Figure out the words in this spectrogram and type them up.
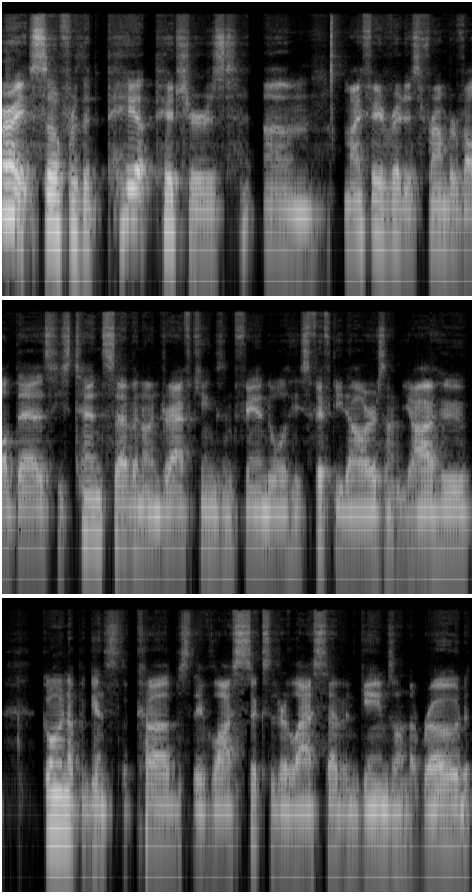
All right, so for the pay up pitchers, um, my favorite is Framber Valdez. He's 10 7 on DraftKings and FanDuel. He's $50 on Yahoo. Going up against the Cubs, they've lost six of their last seven games on the road.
